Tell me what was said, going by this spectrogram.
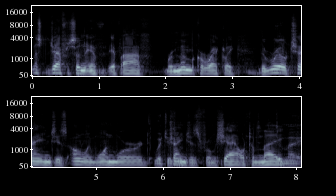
Mr. Jefferson, if, if I remember correctly, the real change is only one word. Which is- Changes from shall to may. To may.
